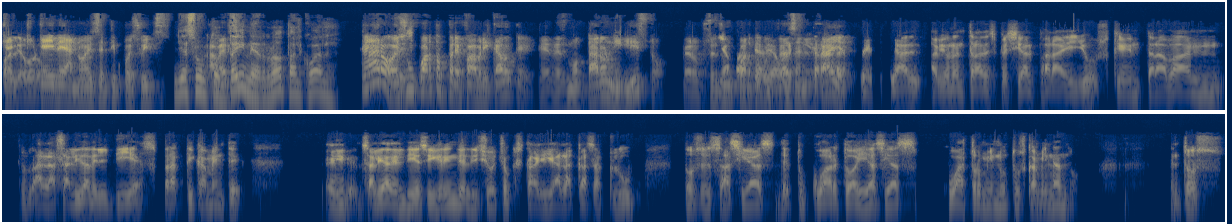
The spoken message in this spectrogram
vale oro. ¿Qué idea, no? Ese tipo de suites. Y es un container, ¿no? Tal cual. Claro, es, un cuarto prefabricado que, que, desmontaron y listo, pero pues es un cuarto que estás en el Hyatt. Especial, había una entrada especial para ellos que entraban a la salida del 10 prácticamente, el, salida del 10 y green del 18 que está ahí a la casa club, entonces hacías de tu cuarto ahí hacías cuatro minutos caminando. Entonces,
